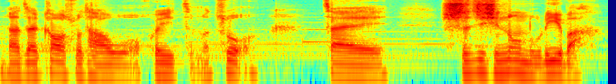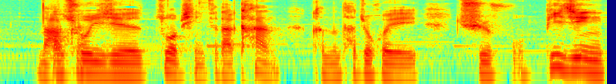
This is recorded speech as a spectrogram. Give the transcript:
然后再告诉他我会怎么做，再实际行动努力吧。拿出一些作品给他看可能他就会屈服。毕竟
